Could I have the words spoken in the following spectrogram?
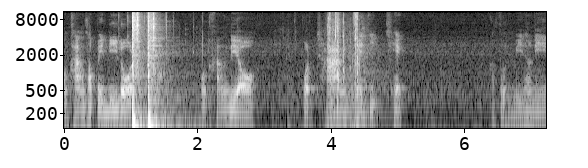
องครั้งสปีดดีโหลด กดครั้งเดียว กดช้างเมจิกเช็ค กระสุนมีเท่านี้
